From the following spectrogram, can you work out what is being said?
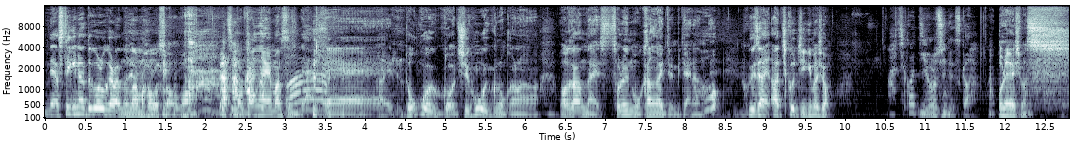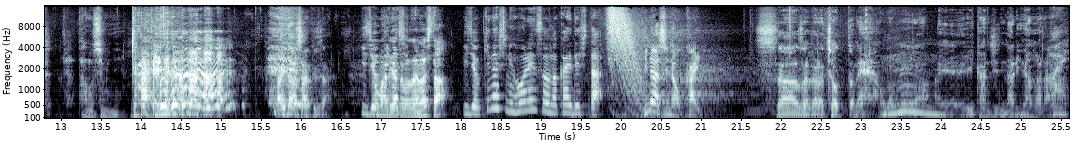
ね、素敵なところからの生放送を いつも考えますんで、えーどこ行くか地方行くのかなわかんないです。それも考えてるみたいなんで。福井さんあちこち行きましょあちこち。よろしいんですか？うお願いします。楽しみに。はいどうした福井さん。以上どうもありがとうございました。以上木梨にほうれん草の会でした。木梨の会。さあ朝からちょっとねお腹が、えーいい感じになりながら、はい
